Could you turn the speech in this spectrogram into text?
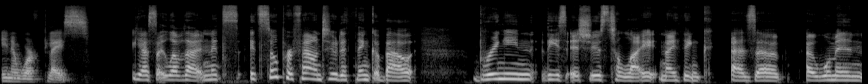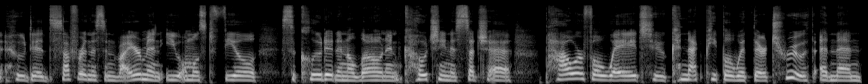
in a workplace. Yes, I love that. And it's it's so profound too to think about bringing these issues to light. And I think as a, a woman who did suffer in this environment, you almost feel secluded and alone. And coaching is such a powerful way to connect people with their truth and then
